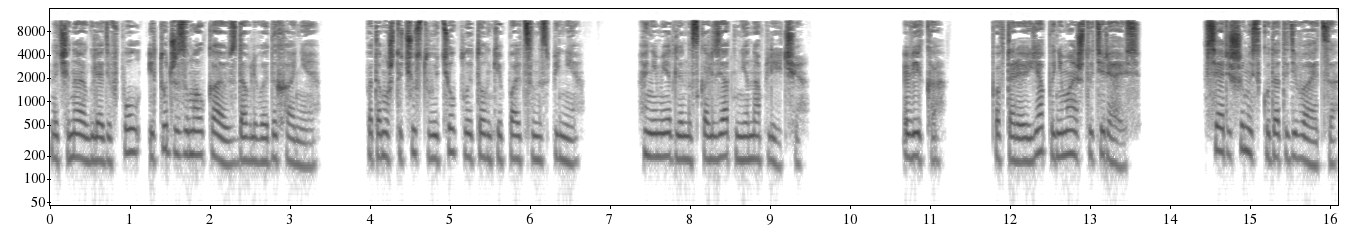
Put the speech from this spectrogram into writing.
Начинаю, глядя в пол, и тут же замолкаю, сдавливая дыхание, потому что чувствую теплые тонкие пальцы на спине. Они медленно скользят мне на плечи. «Вика», — повторяю я, понимая, что теряюсь. Вся решимость куда-то девается,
